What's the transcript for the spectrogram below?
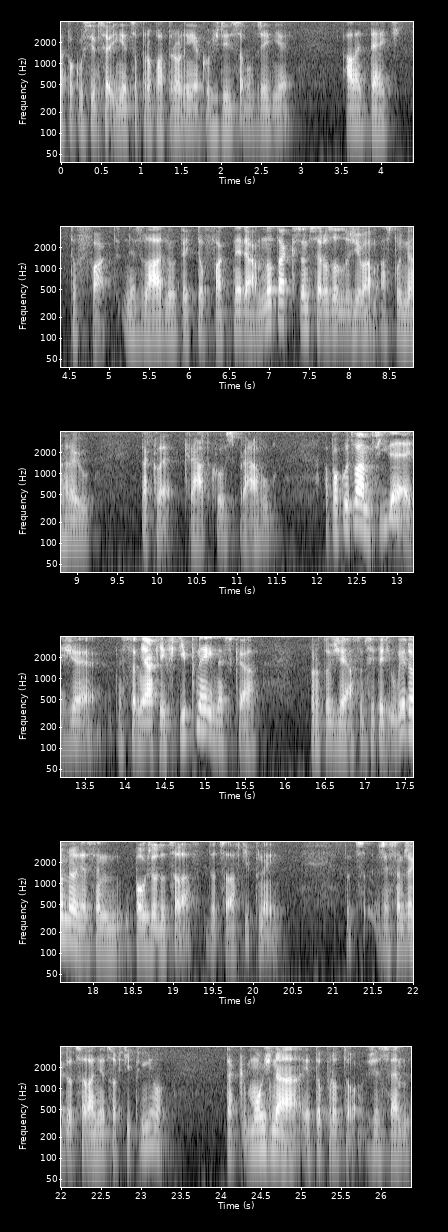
E, pokusím se i něco pro patrony, jako vždy samozřejmě, ale teď to fakt nezvládnu, teď to fakt nedám. No tak jsem se rozhodl, že vám aspoň nahraju takhle krátkou zprávu. A pokud vám přijde, že jsem nějaký vtipný dneska, protože já jsem si teď uvědomil, že jsem použil docela, docela vtipný, docela, že jsem řekl docela něco vtipného, tak možná je to proto, že jsem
